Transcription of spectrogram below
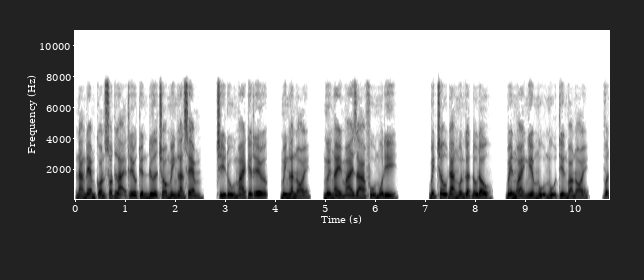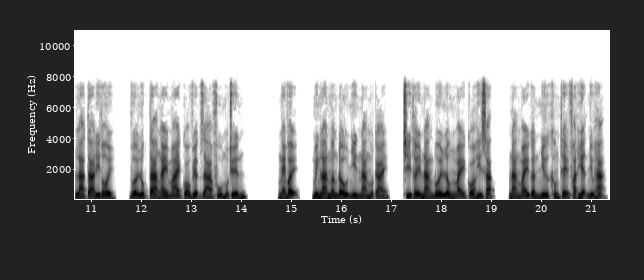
Nàng đem còn sót lại theo tuyến đưa cho Minh Lan xem, chỉ đủ mai kia theo, Minh Lan nói, ngươi ngày mai ra phủ mua đi. Bích Châu đang muốn gật đầu đâu, bên ngoài nghiêm mụ mụ tiến vào nói, vẫn là ta đi thôi, vừa lúc ta ngày mai có việc ra phủ một chuyến. Nghe vậy, Minh Lan ngẩng đầu nhìn nàng một cái, chỉ thấy nàng đuôi lông mày có hỉ sắc, nàng mày gần như không thể phát hiện những hạ.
